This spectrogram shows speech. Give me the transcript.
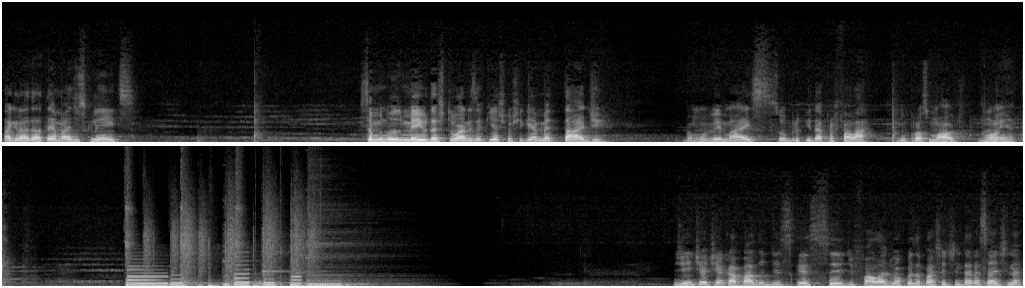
agradar até mais os clientes. Estamos no meio das toalhas aqui, acho que eu cheguei à metade. Vamos ver mais sobre o que dá para falar no próximo áudio. Um momento. Gente, eu tinha acabado de esquecer de falar de uma coisa bastante interessante, né?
